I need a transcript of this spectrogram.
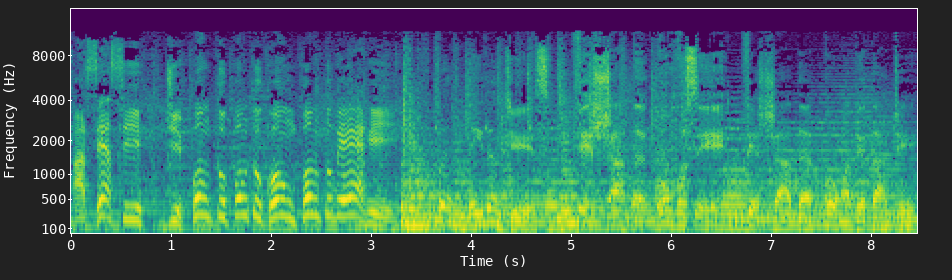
Acesse deponto.com.br. Bandeirantes, fechada com você, fechada com a verdade.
